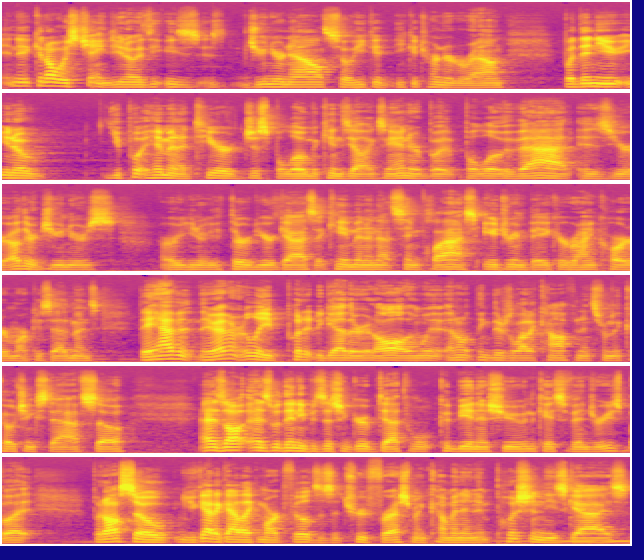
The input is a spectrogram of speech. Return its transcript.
and it can always change. You know, he's, he's junior now, so he could he could turn it around. But then you you know you put him in a tier just below Mackensie Alexander, but below that is your other juniors or you know your third year guys that came in in that same class: Adrian Baker, Ryan Carter, Marcus Edmonds. They haven't they haven't really put it together at all, and I don't think there's a lot of confidence from the coaching staff. So, as as with any position group, depth will, could be an issue in the case of injuries, but but also you got a guy like Mark Fields as a true freshman coming in and pushing these guys.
